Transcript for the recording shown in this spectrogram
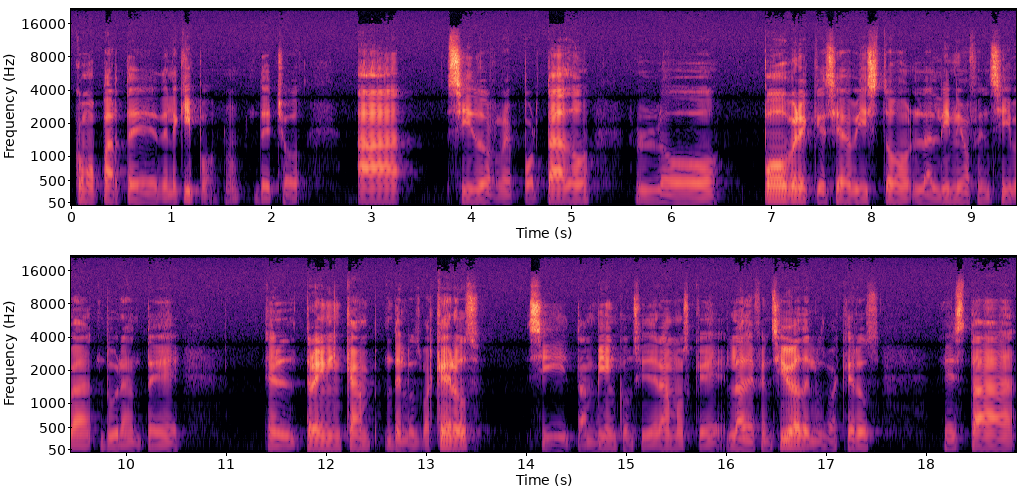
como parte del equipo. De hecho, ha sido reportado lo pobre que se ha visto la línea ofensiva durante el training camp de los Vaqueros. Si también consideramos que la defensiva de los Vaqueros está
